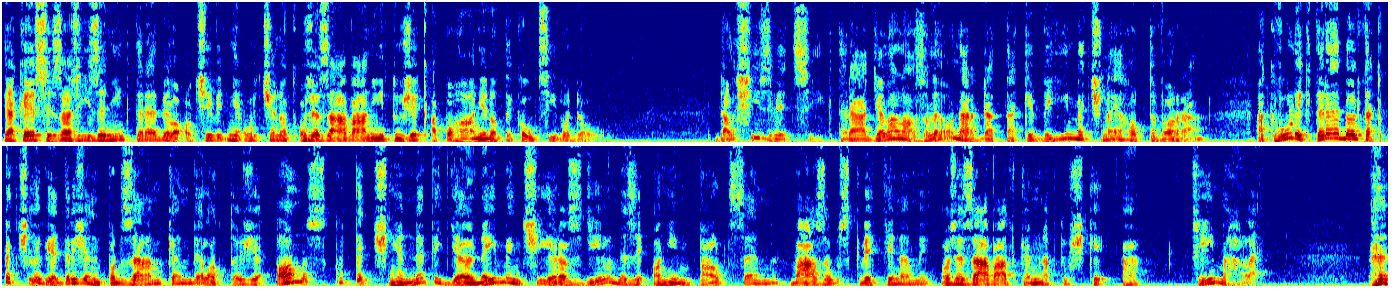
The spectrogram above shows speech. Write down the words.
jakési zařízení, které bylo očividně určeno k ořezávání tužek a poháněno tekoucí vodou. Další z věcí, která dělala z Leonarda tak výjimečného tvora a kvůli které byl tak pečlivě držen pod zámkem, bylo to, že on skutečně neviděl nejmenší rozdíl mezi oním palcem, vázou s květinami, ořezávátkem na tušky a tímhle.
